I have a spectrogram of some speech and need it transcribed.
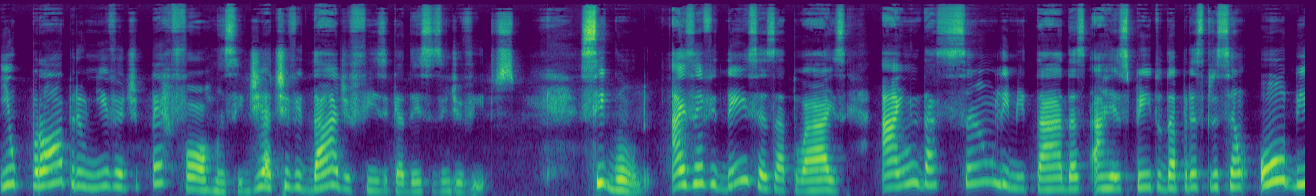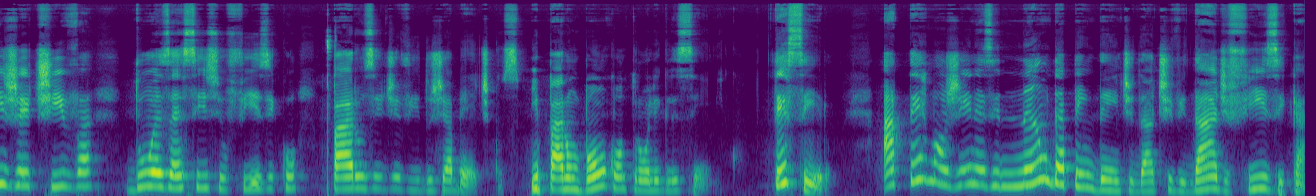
e o próprio nível de performance, de atividade física desses indivíduos. Segundo, as evidências atuais ainda são limitadas a respeito da prescrição objetiva do exercício físico para os indivíduos diabéticos e para um bom controle glicêmico. Terceiro, a termogênese não dependente da atividade física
